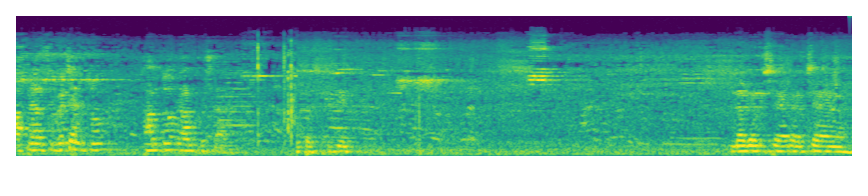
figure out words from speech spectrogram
आपल्याला शुभेच्छा देतो. थांबतो रामकृष्ण. नगर शहराच्या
